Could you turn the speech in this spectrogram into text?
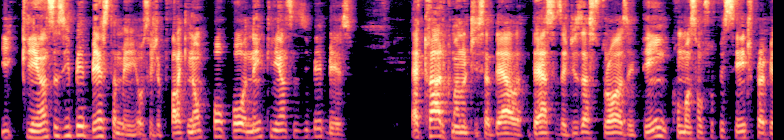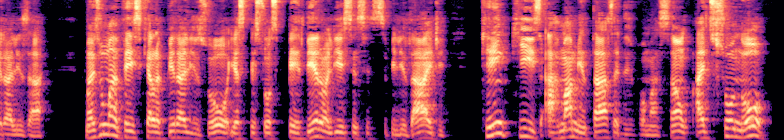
e crianças e bebês também, ou seja, fala que não poupou nem crianças e bebês. É claro que uma notícia dela, dessas é desastrosa e tem comoção suficiente para viralizar, mas uma vez que ela viralizou e as pessoas perderam ali a sensibilidade, quem quis armamentar essa desinformação adicionou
